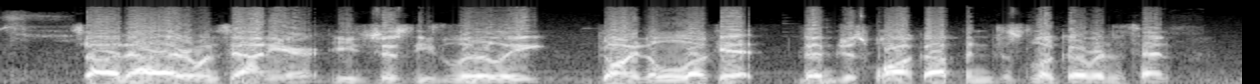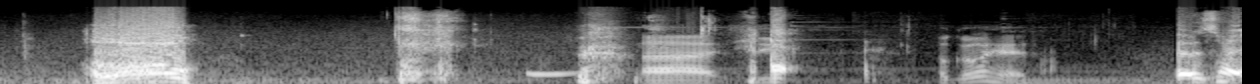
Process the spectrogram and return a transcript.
So now that everyone's down here, he's just he's literally going to look at them just walk up and just look over the tent. Hello? Uh, so you- oh, go ahead. Oh, sorry,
